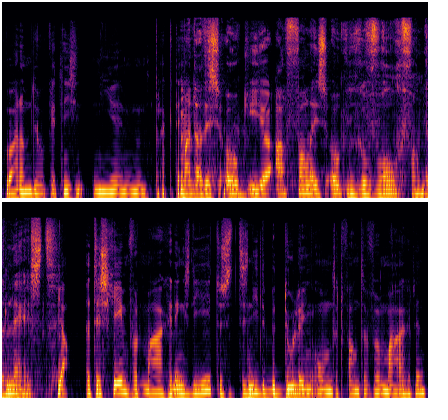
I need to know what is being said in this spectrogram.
waarom doe ik het niet, niet in praktijk? Maar dat is ook, je afvallen is ook een gevolg van de lijst. Ja, het is geen vermageringsdieet, dus het is niet de bedoeling om ervan te vermageren.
